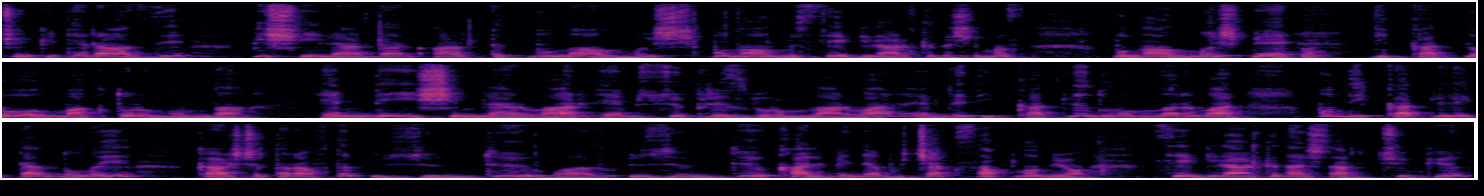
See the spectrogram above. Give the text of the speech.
Çünkü terazi bir şeylerden artık bunalmış. Bunalmış sevgili arkadaşımız. Bunalmış ve dikkatli olmak durumunda hem değişimler var hem sürpriz durumlar var hem de dikkatli durumları var. Bu dikkatlilikten dolayı karşı tarafta üzüntü var. Üzüntü kalbine bıçak saplanıyor. Sevgili arkadaşlar çünkü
